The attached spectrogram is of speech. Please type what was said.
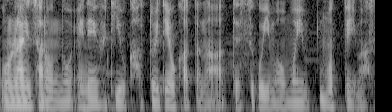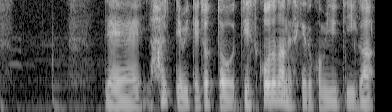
オンラインサロンの NFT を買っといてよかったなってすごい今思い思っています。で入ってみてちょっと Discord なんですけどコミュニティが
